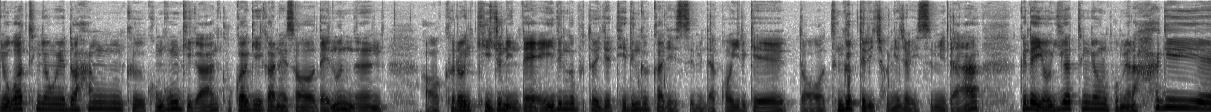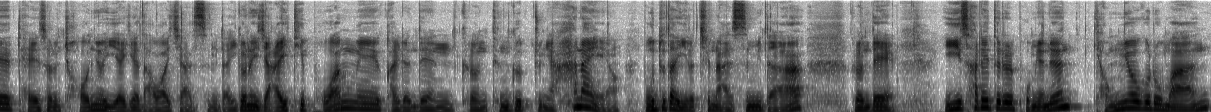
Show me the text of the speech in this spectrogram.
요 같은 경우에도 한 그 공공기관 국가기관에서 내놓는 어, 그런 기준인데 A등급부터 이제 D등급까지 있습니다. 거의 이렇게 또 등급들이 정해져 있습니다. 근데 여기 같은 경우는 보면 학위에 대해서는 전혀 이야기가 나와 있지 않습니다. 이거는 이제 IT 보안에 관련된 그런 등급 중에 하나예요. 모두 다 이렇지는 않습니다. 그런데 이 사례들을 보면은 경력으로만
